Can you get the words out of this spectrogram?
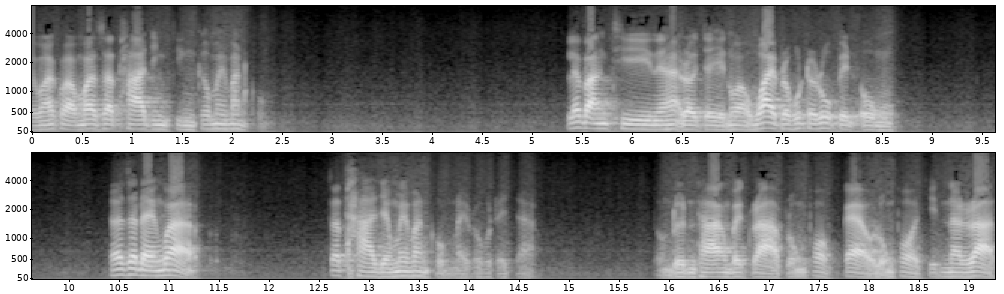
ก็หมายความว่าศรัทธาจริง ๆ ก็ไม่มั่นคง และบางทีนะฮะเราจะเห็นว่าไหว้พระพุทธรูปเป็นองค์ แล้วแสดงว่าศรัทธายังไม่มั่นคงในพระพุทธเจ้า ต้องเดินทางไปกราบหลวงพ่อแก้ว หลวงพ่อจินนราช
